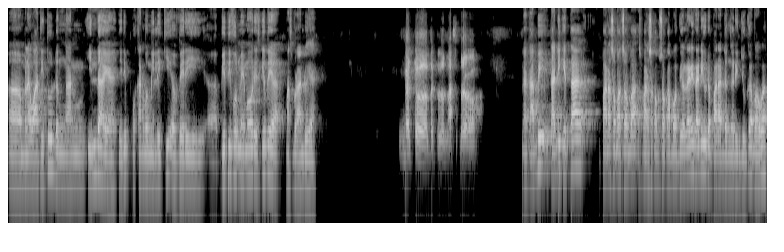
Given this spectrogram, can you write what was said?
eh, melewati itu dengan indah ya. Jadi bukan memiliki a very eh, beautiful memories gitu ya, Mas Brandu ya. Betul, betul Mas Bro. Nah, tapi tadi kita para sobat-sobat, para sokap-sokap hotel tadi tadi udah pada dengerin juga bahwa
